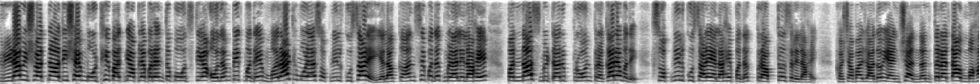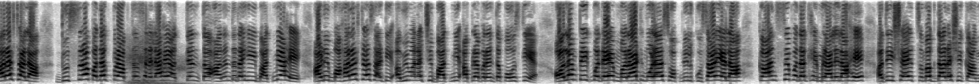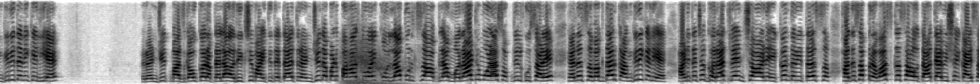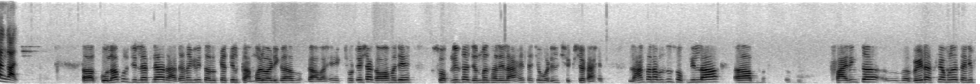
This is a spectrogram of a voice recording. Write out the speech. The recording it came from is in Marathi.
क्रीडा विश्वातनं अतिशय मोठी बातमी आपल्यापर्यंत पोहोचते ऑलिम्पिकमध्ये मराठमोळ्या स्वप्नील कुसाळे याला कांस्य पदक मिळालेलं आहे. पन्नास मीटर प्रोन प्रकारामध्ये स्वप्नील कुसाळे याला हे पदक प्राप्त झालेलं आहे. खशाबा जाधव यांच्या नंतर आता महाराष्ट्राला दुसरं पदक प्राप्त झालेलं आनंददायी ही बातमी आहे आणि महाराष्ट्रासाठी अभिमानाची बातमी आपल्यापर्यंत पोहोचतीये. ऑलिम्पिकमध्ये मराठमोळ्या स्वप्नील कुसाळे याला कांस्य पदक हे मिळालेलं आहे. अतिशय चमकदार अशी कामगिरी त्यांनी केली आहे. रणजित माजगावकर आपल्याला अधिकची माहिती देत आहेत. रणजित आपण पाहतोय कोल्हापूरचा आपला मराठमोळा स्वप्नील कुसाळे यानं चमकदार कामगिरी केली आहे. आणि त्याच्या घरातल्यांच्या आणि एकंदरीतच हा त्याचा प्रवास कसा होता त्याविषयी काय सांगाल? कोल्हापूर जिल्ह्यातल्या राधानगरी तालुक्यातील कांबळवाडी गाव गाव आहे. एक छोट्याशा गावामध्ये स्वप्नीलचा जन्म झालेला आहे. त्याचे वडील शिक्षक आहेत. लहानपणापासून स्वप्नीलला अ, फायरिंगचं वेड असल्यामुळे त्यांनी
